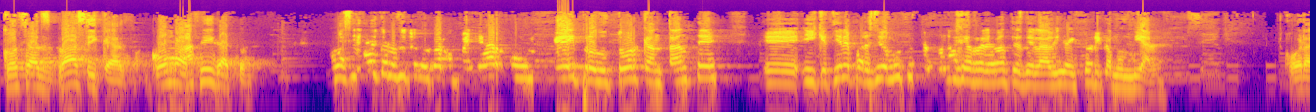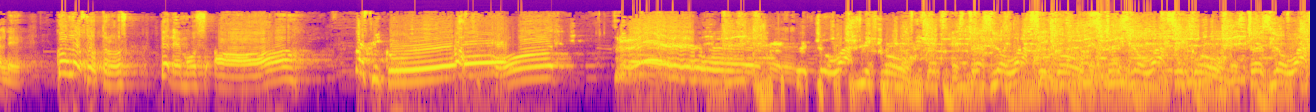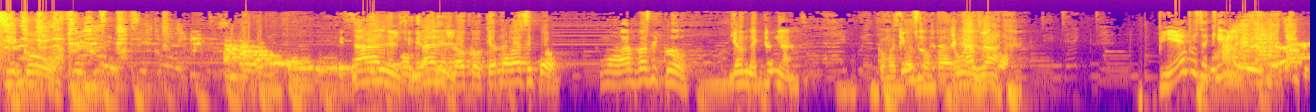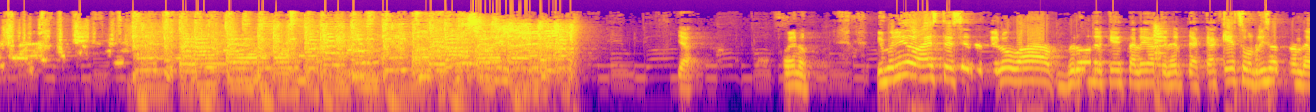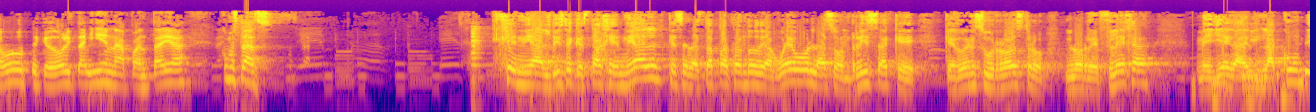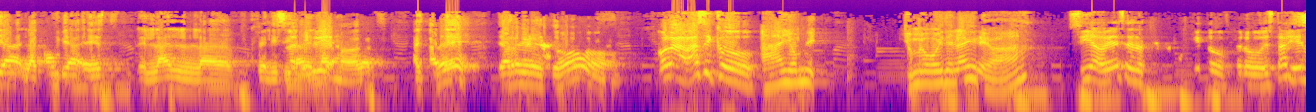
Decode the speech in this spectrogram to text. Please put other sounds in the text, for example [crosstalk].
Cosas básicas. ¿Cómo así, gato? Como así, hoy con nosotros nos va a acompañar un gay productor, cantante eh, y que tiene parecido a muchos personajes relevantes de la vida histórica mundial. Órale. Con nosotros tenemos a... Básico. Esto es lo básico. Esto es lo básico. Esto es lo básico. Esto es lo básico. ¿Qué tal? ¿Qué tal? loco. ¿Qué onda, básico? ¿Cómo vas, Básico? ¿Qué onda? ¿Qué onda? ¿Cómo estás, compadre? ¿Cómo les va? Bien, pues aquí. Ya. Bueno. Bienvenido a este Se Desveló Va, brother. Qué talega tenerte acá. Qué sonrisa tan de vos te quedó ahorita ahí en la pantalla. ¿Cómo estás? Genial, dice que está genial, que se la está pasando de a huevo, la sonrisa que quedó en su rostro lo refleja, me llega la cumbia, la cumbia es la, la felicidad La del alma, ¿verdad? Ahí está, ve, ya regresó. Hola, Básico. Ah, yo me, yo me voy del aire, ¿va? Sí, a veces, un poquito, pero está bien.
